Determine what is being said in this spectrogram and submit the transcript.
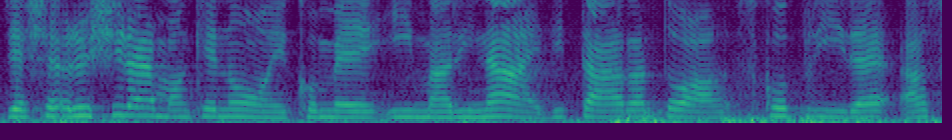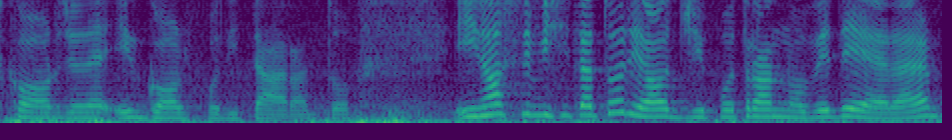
riusciremo anche noi come i marinai di Taranto a scoprire, a scorgere il golfo di Taranto. I nostri visitatori oggi potranno vedere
